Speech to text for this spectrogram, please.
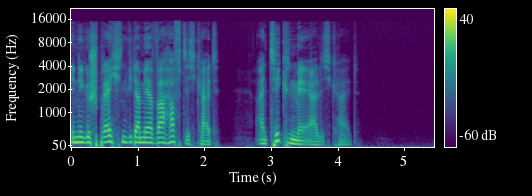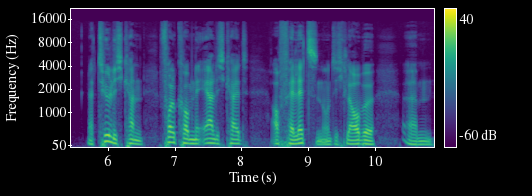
in den Gesprächen wieder mehr Wahrhaftigkeit, ein Ticken mehr Ehrlichkeit. Natürlich kann vollkommene Ehrlichkeit auch verletzen und ich glaube, ähm,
